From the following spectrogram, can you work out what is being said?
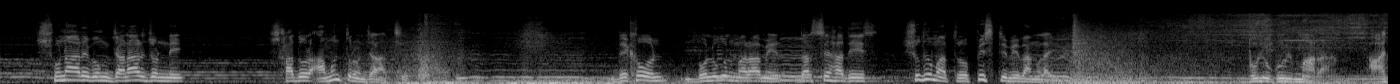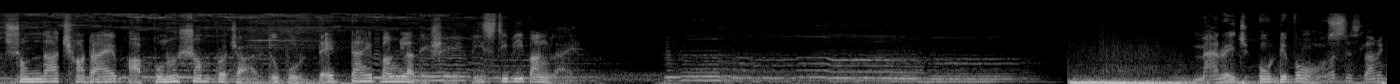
শোনার এবং জানার জন্যে সাদর আমন্ত্রণ জানাচ্ছি। দেখুন বলুগুল মারামের দার্সে হাদিস শুধুমাত্র পিস টিভি বাংলায়। বুলুগুল মারা আজ সন্ধ্যা ছটায় আপ পুনঃ সম্প্রচার দুপুর দেড়টায় বাংলাদেশে পিস টিভি বাংলায়। ম্যারেজ ও divorce, Islamic Islamic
